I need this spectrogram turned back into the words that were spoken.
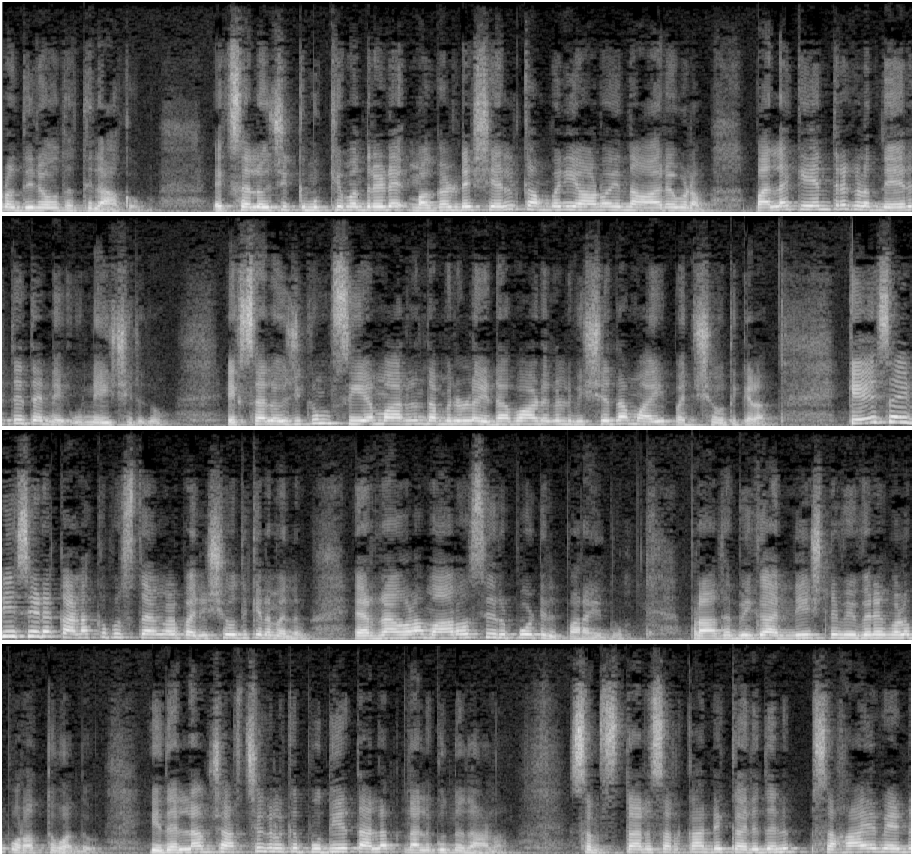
പ്രതിരോധത്തിലാകും. എക്സലോജിക് മുഖ്യമന്ത്രിയുടെ മകളുടെ ഷെൽ കമ്പനിയാണോ എന്ന ആരോപണം പല കേന്ദ്രങ്ങളും നേരത്തെ തന്നെ ഉന്നയിച്ചിരുന്നു. എക്സലോജിക്കും സി എം ആറിനും തമ്മിലുള്ള ഇടപാടുകൾ വിശദമായി പരിശോധിക്കണം. കെ എസ് ഐ ഡി സിയുടെ കണക്ക് പുസ്തകങ്ങൾ പരിശോധിക്കണമെന്നും എറണാകുളം ആർ ഒ സി റിപ്പോർട്ടിൽ പറയുന്നു. പ്രാഥമിക അന്വേഷണ വിവരങ്ങളും പുറത്തു വന്നു. ഇതെല്ലാം ചർച്ചകൾക്ക് പുതിയ തലം നൽകുന്നതാണ്. സംസ്ഥാന സർക്കാരിന്റെ കരുതലും സഹായം വേണ്ട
